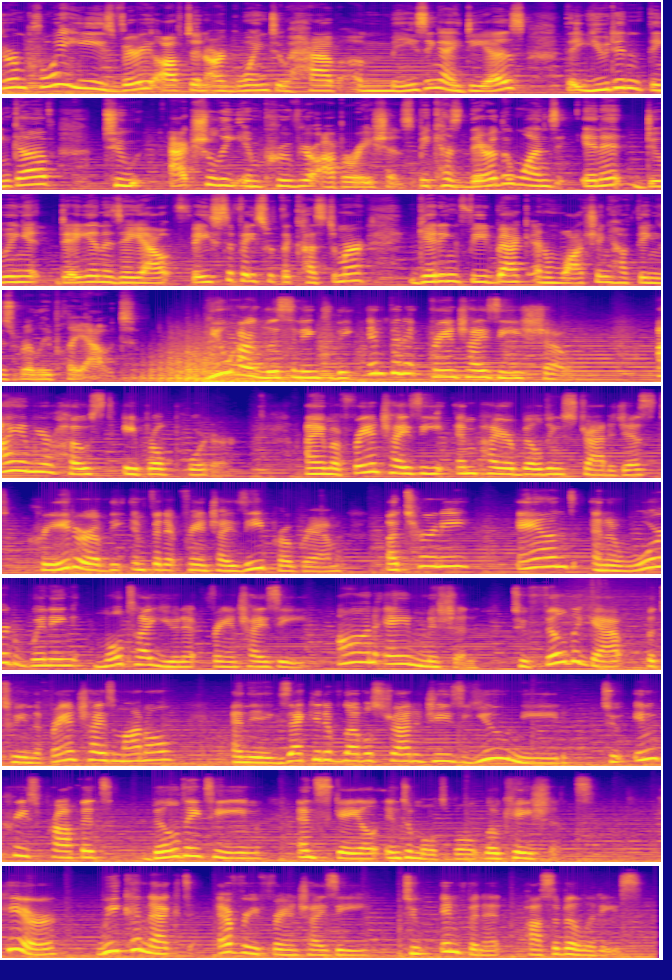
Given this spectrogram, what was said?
Your employees very often are going to have amazing ideas that you didn't think of to actually improve your operations because they're the ones in it, doing it day in and day out, face to face with the customer, getting feedback and watching how things really play out. You are listening to the Infinite Franchisee Show. I am your host, April Porter. I am a franchisee empire building strategist, creator of the Infinite Franchisee Program, attorney, and an award winning multi unit franchisee on a mission to fill the gap between the franchise model and the executive level strategies you need to increase profits, build a team, and scale into multiple locations. Here, we connect every franchisee to infinite possibilities.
